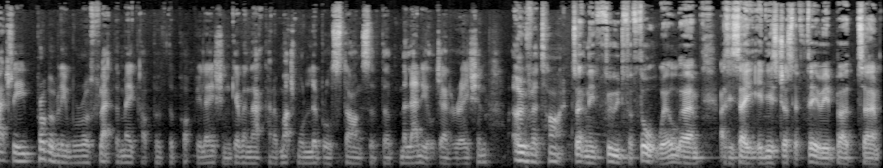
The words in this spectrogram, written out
actually probably will reflect the makeup of the population, given that kind of much more liberal stance of the millennial generation over time. Certainly, food for thought, Will. Um, as you say, it is just a theory, but um,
